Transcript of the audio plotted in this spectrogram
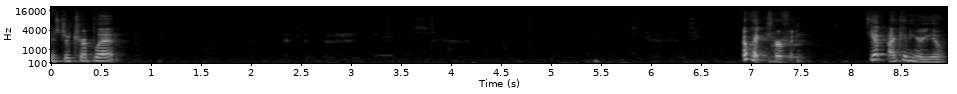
Mr. Triplet? Okay, perfect. Yep, I can hear you.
